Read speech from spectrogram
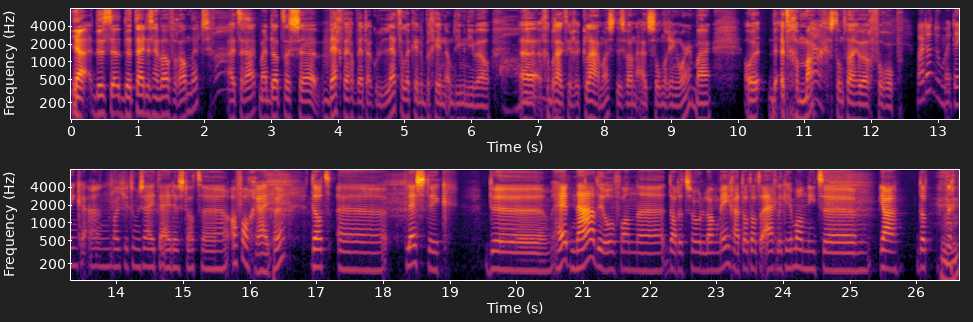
Ja, dus de tijden zijn wel veranderd, Wat? uiteraard. Maar dat is, wegwerp werd ook letterlijk in het begin op die manier wel Oh. gebruikt in reclames. Dus wel een uitzondering hoor. Maar oh, het gemak Ja. stond wel heel erg voorop. Maar dat doet me denken aan wat je toen zei tijdens dat eh, afvalgrijpen. Dat eh, plastic, de, het nadeel van eh, dat het zo lang meegaat, dat dat eigenlijk helemaal niet, eh, ja, dat, Mhm.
